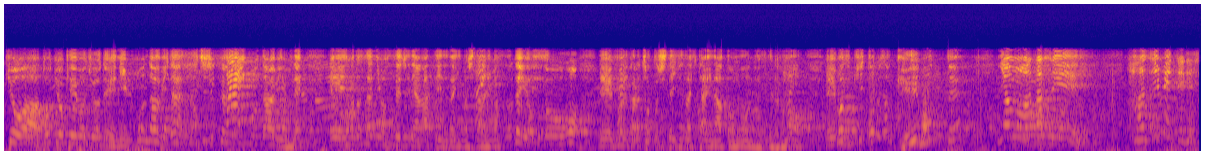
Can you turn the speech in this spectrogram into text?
今日は東京競馬場で日本ダービー第80回の日本ダービーをね、えー山田さんにもステージに上がっていただきましてありますので、予想を、えーこれからちょっとしていただきたいなと思うんですけれども、えーまず金太郎さん競馬って？いやもう私初めてです。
